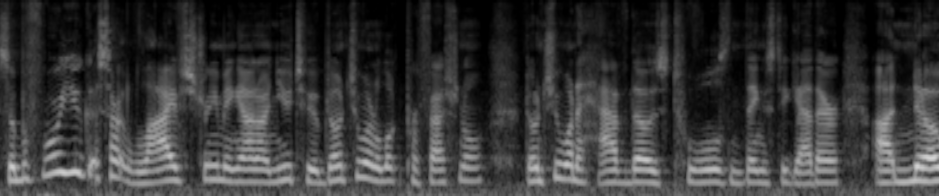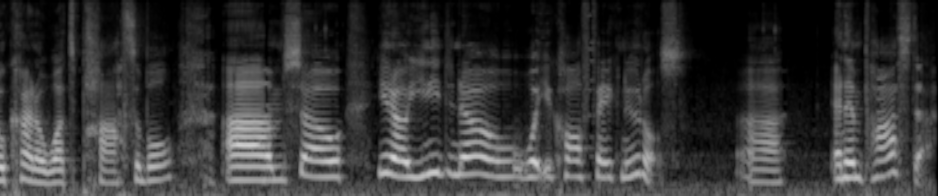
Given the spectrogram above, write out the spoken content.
So before you start live streaming out on YouTube, don't you want to look professional? Don't you want to have those tools and things together? uh, know kind of what's possible. Um, so, you know, you need to know what you call fake noodles uh, and impasta.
